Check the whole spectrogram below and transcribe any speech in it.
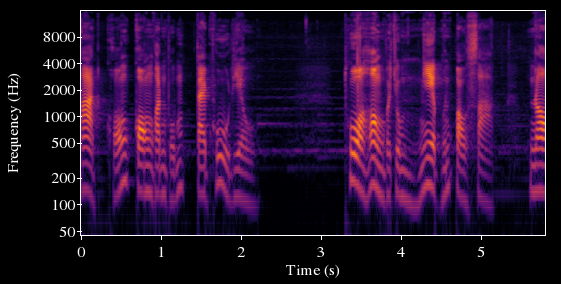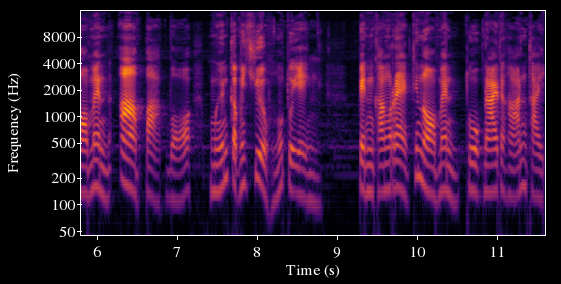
พลาดของกองพันผมแต่ผู้เดียว ทั่วห้องประชุมเงียบเหมือนเป่าศาสตร์นอร์แมนอ้าปากบอเหมือนกับไม่เชื่อหูตัวเอง เป็นครั้งแรกที่นอร์แมนถูกนายทหารไทย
